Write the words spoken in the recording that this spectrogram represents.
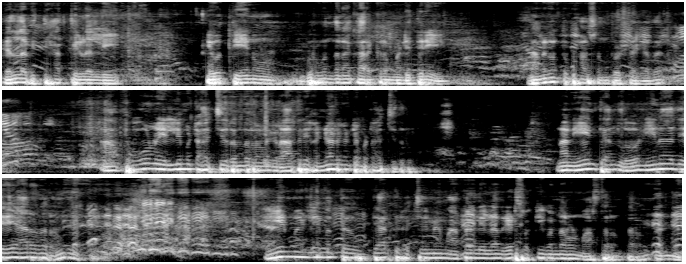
ಎಲ್ಲ ವಿದ್ಯಾರ್ಥಿಗಳಲ್ಲಿ ಇವತ್ತೇನು ಗುರುವಂದನಾ ಕಾರ್ಯಕ್ರಮ ಮಾಡಿದ್ದೀರಿ? ನನಗಂತೂ ಭಾಳ ಸಂತೋಷ ಆಗ್ಯದ. ಆ ಫೋನ್ ಎಲ್ಲಿ ಮಟ್ಟ ಹಚ್ಚಿದ್ರು ಅಂದ್ರೆ ನನಗೆ ರಾತ್ರಿ ಹನ್ನೆರಡು ಗಂಟೆ ಮಟ್ಟ ಹಚ್ಚಿದ್ರು. ನಾನು ಏನು ತಂದ್ಲು? ನೀನದೇ ಯಾರದಾರ ಅಂದ್ಲು. ಏನು ಮಾಡಲಿ ಮತ್ತು ವಿದ್ಯಾರ್ಥಿ ಹಚ್ಚಿದ ಮೇಲೆ ಮಾತಾಡಲಿಲ್ಲ ಅಂದ್ರೆ ಎಷ್ಟು ಸೊಕ್ಕಿ ಬಂದ ನೋಡಿ ಮಾಸ್ತರ್ ಅಂತಾರ ಅಂತ ಅಂದೆ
